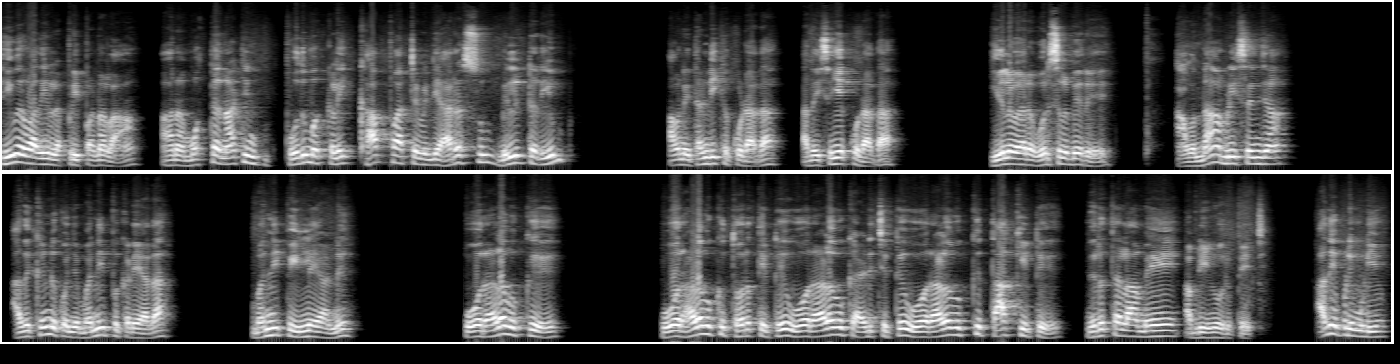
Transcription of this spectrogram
தீவிரவாதிகள் அப்படி பண்ணலாம். ஆனால் மொத்த நாட்டின் பொதுமக்களை காப்பாற்ற வேண்டிய அரசும் மிலிட்டரியும் அவனை தண்டிக்க கூடாதா? அதை செய்யக்கூடாதா? இதில் வேற ஒரு சில பேர் அவன் தான் அப்படி செஞ்சான். அதுக்குன்னு கொஞ்சம் மன்னிப்பு கிடையாதா? மன்னிப்பு இல்லையான்னு? ஓரளவுக்கு ஓரளவுக்கு துரத்திட்டு ஓரளவுக்கு அடிச்சிட்டு ஓரளவுக்கு தாக்கிட்டு நிறுத்தலாமே அப்படின்னு ஒரு பேச்சு. அது எப்படி முடியும்?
